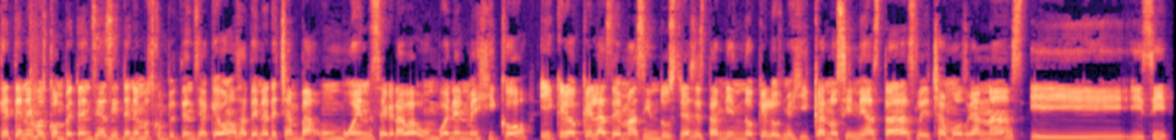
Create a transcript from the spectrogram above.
que tenemos competencia, sí tenemos competencia. Que vamos a tener de chamba un buen, se graba un buen en México. Y creo que las demás industrias están viendo que los mexicanos cineastas le echamos ganas y, y sí.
